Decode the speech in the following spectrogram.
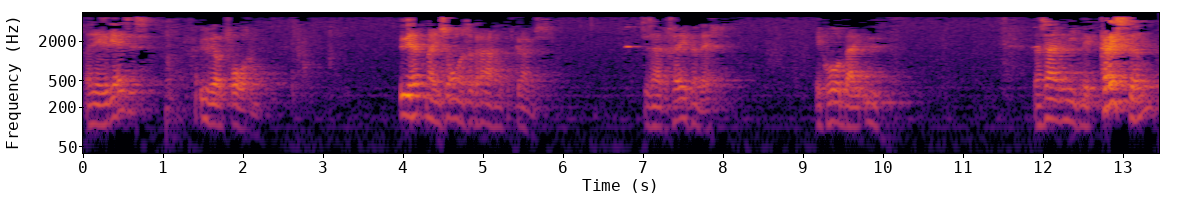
Dan de Heer Jezus, u wil ik volgen. U hebt mijn zonden gedragen op het kruis. Ze zijn vergeven weg. Ik hoor bij u. Dan zijn we niet meer christen.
